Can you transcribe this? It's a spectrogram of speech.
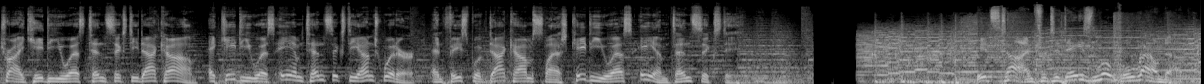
Try KDUS1060.com, at KDUS AM 1060 on Twitter, and Facebook.com slash KDUS AM 1060. It's time for today's local roundup.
